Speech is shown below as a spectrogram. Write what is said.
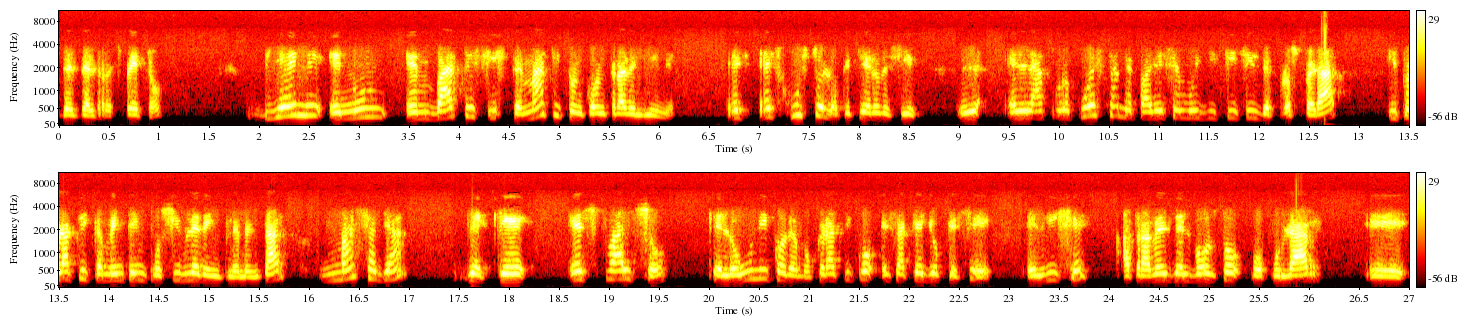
desde el respeto, viene en un embate sistemático en contra del INE. Es, justo lo que quiero decir. La, la propuesta me parece muy difícil de prosperar y prácticamente imposible de implementar, más allá de que es falso que lo único democrático es aquello que se elige a través del voto popular eh,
